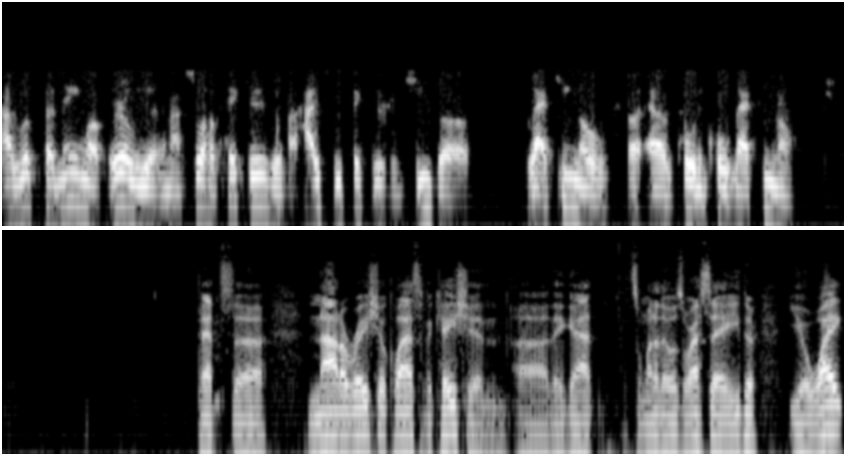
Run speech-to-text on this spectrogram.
I looked her name up earlier and I saw her pictures and her high school pictures, and she's a Latino, uh, uh, quote unquote Latino. That's uh, not a racial classification. Uh, they got it's one of those where I say either you're white,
